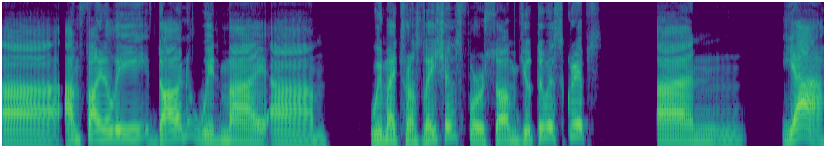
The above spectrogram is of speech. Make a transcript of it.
Uh, I'm finally done with my um with my translations for some YouTube scripts, and yeah,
